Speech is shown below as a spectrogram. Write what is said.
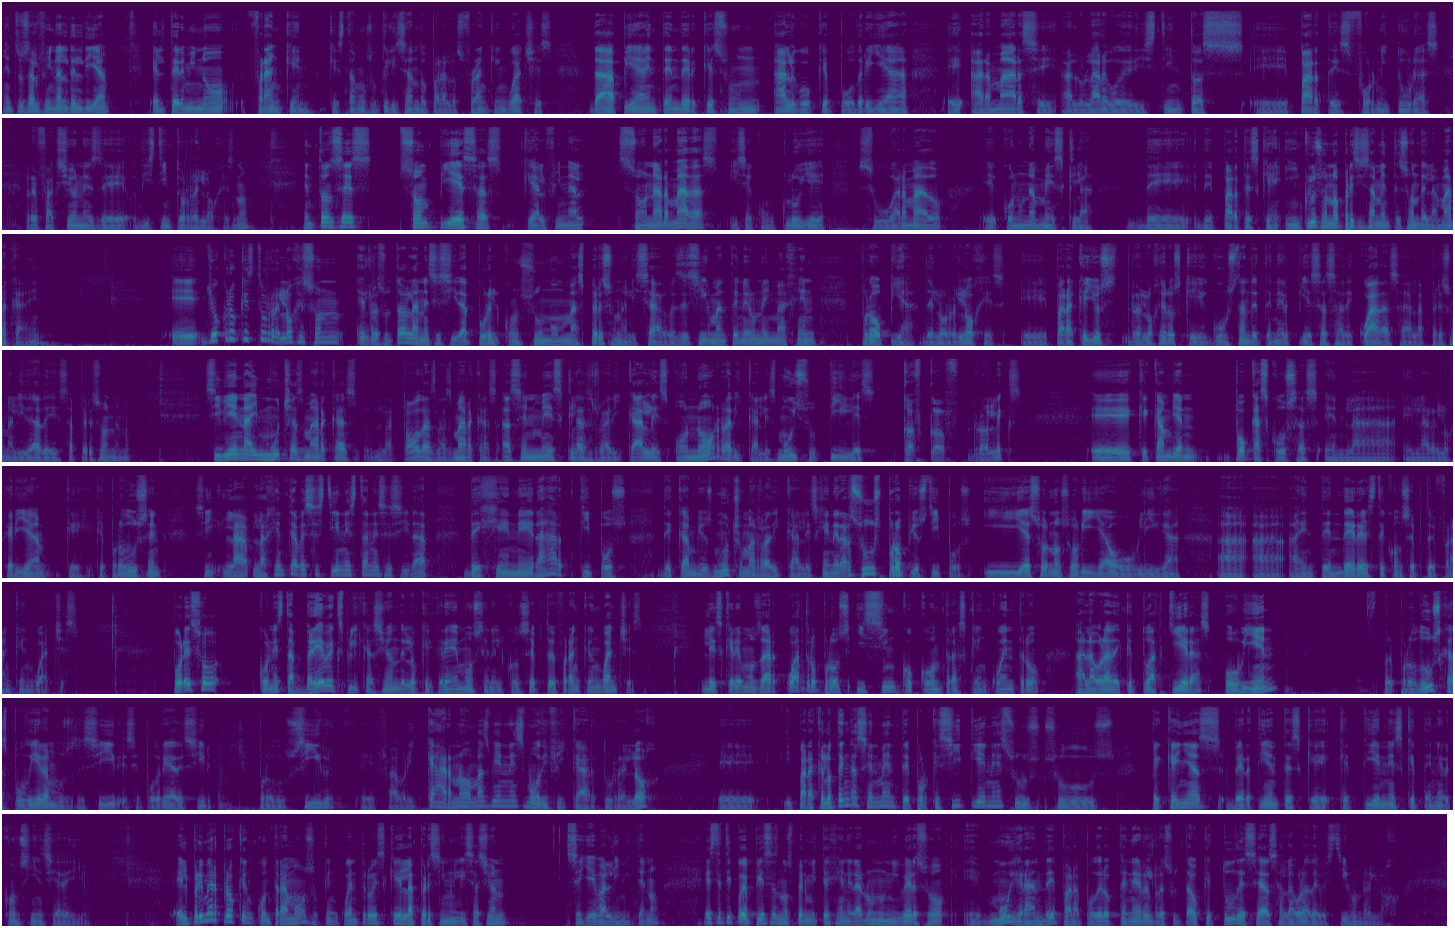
Entonces al final del día, el término Franken que estamos utilizando para los Franken watches da pie a entender que es un algo que podría eh, armarse a lo largo de distintas eh, partes, fornituras, refacciones de distintos relojes, ¿no? Entonces, son piezas que al final son armadas y se concluye su armado eh, con una mezcla de, de, partes que incluso no precisamente son de la marca. ¿eh? Eh, yo creo que estos relojes son el resultado de la necesidad por el consumo más personalizado, es decir, mantener una imagen propia de los relojes para aquellos relojeros que gustan de tener piezas adecuadas a la personalidad de esa persona. ¿no? Si bien hay muchas marcas, todas las marcas, hacen mezclas radicales o no radicales, muy sutiles, cough, Rolex, eh, que cambian pocas cosas en la, en la relojería que, producen, ¿sí? La, gente a veces tiene esta necesidad de generar tipos de cambios mucho más radicales, generar sus propios tipos, y eso nos orilla o obliga a, a, entender este concepto de Frankenwatches. Por eso con esta breve explicación de lo que creemos en el concepto de Frankenwanches, les queremos dar cuatro pros y cinco contras que encuentro a la hora de que tú adquieras o bien produzcas, pudiéramos decir, se podría decir producir, eh, fabricar, no, más bien es modificar tu reloj eh, y para que lo tengas en mente, porque sí tiene sus, sus pequeñas vertientes que, que tienes que tener conciencia de ello. El primer pro que encontramos o que encuentro es que la personalización se lleva al límite, ¿no? Este tipo de piezas nos permite generar un universo eh, muy grande para poder obtener el resultado que tú deseas a la hora de vestir un reloj.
